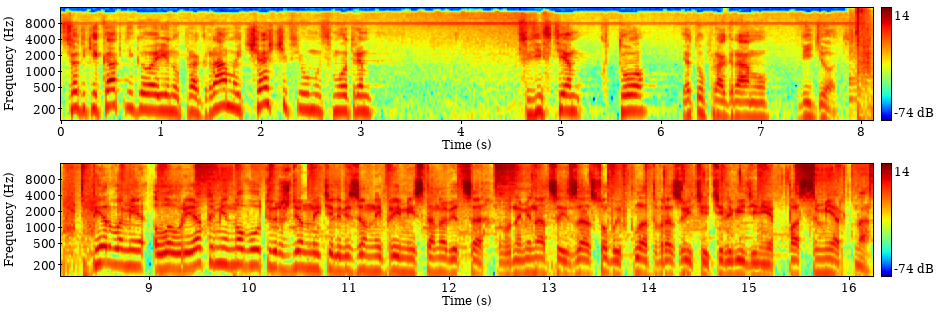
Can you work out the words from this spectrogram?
Все-таки, как ни говори, но программы чаще всего мы смотрим в связи с тем, кто эту программу ведет. Первыми лауреатами новоутвержденной телевизионной премии становятся в номинации за особый вклад в развитие телевидения посмертно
